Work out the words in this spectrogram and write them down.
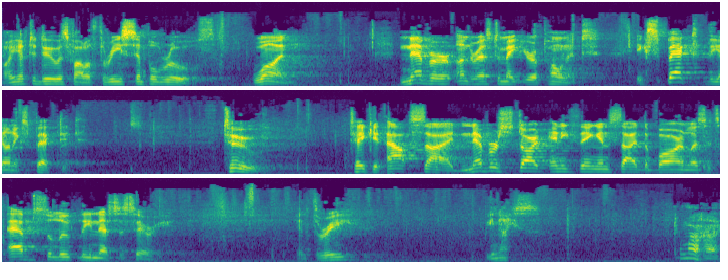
All you have to do is follow three simple rules. One, never underestimate your opponent. Expect the unexpected. Two, take it outside. Never start anything inside the bar unless it's absolutely necessary. And three, be nice. Come on.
